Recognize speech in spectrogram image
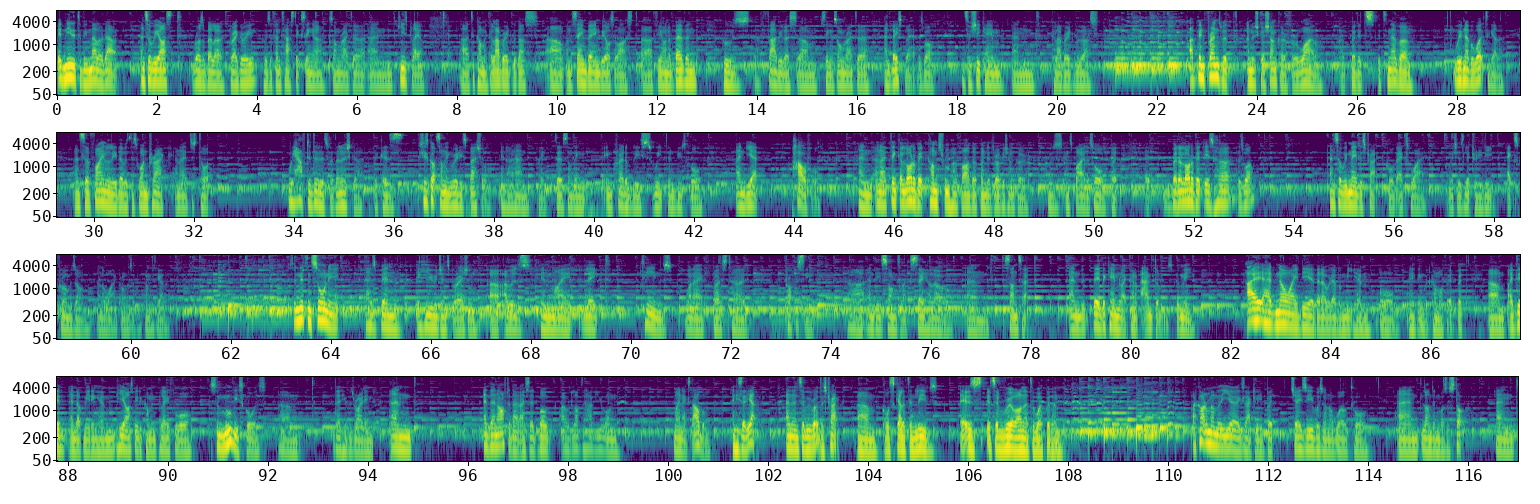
It needed to be mellowed out. And so we asked Rosabella Gregory, who's a fantastic singer, songwriter, and keys player, uh, to come and collaborate with us. Um, on the same vein, we also asked uh, Fiona Bevan, who's a fabulous um, singer songwriter and bass player as well. And so she came and collaborated with us. I've been friends with Anoushka Shankar for a while, but it's it's never we've never worked together. And so finally there was this one track and I just thought we have to do this with Anoushka because she's got something really special in her hand. Like there's something incredibly sweet and beautiful and yet powerful. And and I think a lot of it comes from her father Pandit Ravi Shankar who's inspired us all, but but a lot of it is her as well. And so we made this track called XY, which is literally the X chromosome and the Y chromosome coming together. So Nitin Sawhney has been a huge inspiration. Uh, I was in my late teens when I first heard Prophecy uh, and these songs like Say Hello and Sunset. And they became like kind of anthems for me I had no idea that I would ever meet him or anything would come of it, but um, I did end up meeting him. He asked me to come and play for some movie scores um, that he was writing, and and then after that I said, well, I would love to have you on my next album, and he said, yeah, and then so we wrote this track um, called Skeleton Leaves. It was it's a real honor to work with him. I can't remember the year exactly, but Jay Z was on a world tour, and London was a stop, and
